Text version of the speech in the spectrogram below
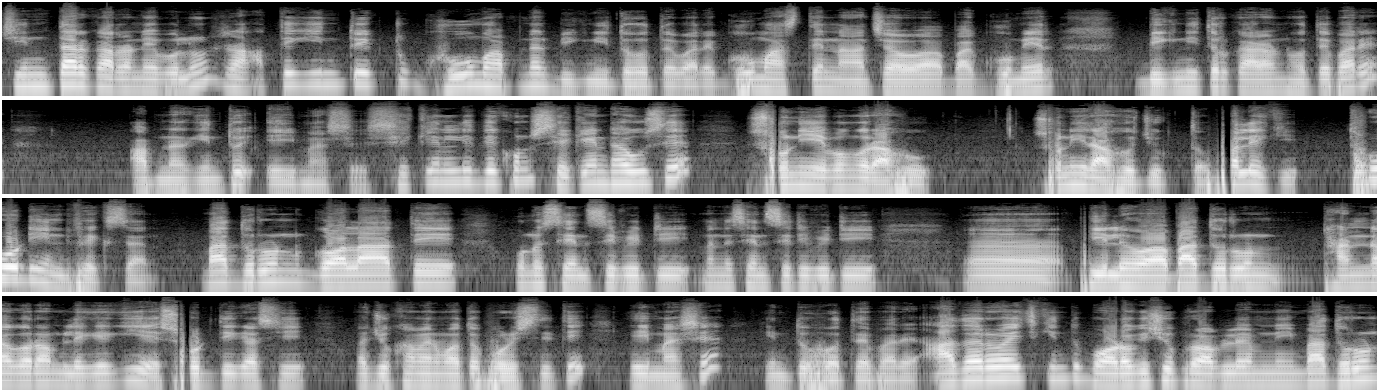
চিন্তার কারণে বলুন, রাতে কিন্তু একটু ঘুম আপনার বিঘ্নিত হতে পারে। ঘুম আসতে না চাওয়া বা ঘুমের বিঘ্নিতর কারণ হতে পারে। আপনার কিন্তু এই মাসে। সেকেন্ডলি দেখুন সেকেন্ড হাউসে শনি এবং রাহু, শনি রাহু যুক্ত। ফলে কি? থ্রোট ইনফেকশান বা ধরুন গলাতে কোনো সেন্সিভিটি মানে সেন্সিটিভিটি ফিল হওয়া বা ধরুন ঠান্ডা গরম লেগে গিয়ে সর্দি, কাশি বা জুখামের মতো পরিস্থিতি এই মাসে কিন্তু হতে পারে। আদারওয়াইজ কিন্তু বড় কিছু প্রবলেম নেই বা ধরুন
